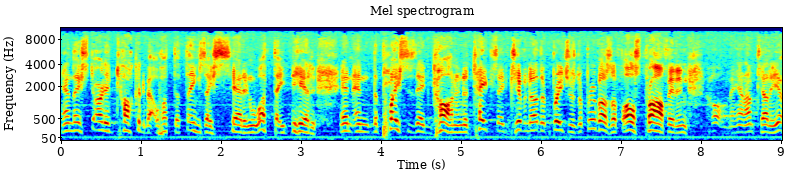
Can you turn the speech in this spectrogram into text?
and they started talking about what the things they said and what they did and, and the places they'd gone and the tapes they'd given to other preachers to prove I was a false prophet. And oh man, I'm telling you,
